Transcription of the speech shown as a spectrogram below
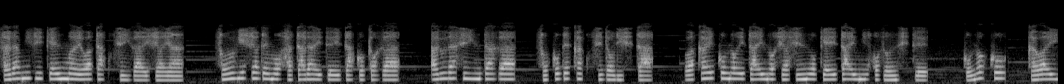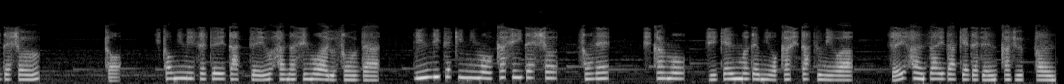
さらに事件前はタクシー会社や、葬儀社でも働いていたことが、あるらしいんだが、そこで隠し撮りした、若い子の遺体の写真を携帯に保存して、この子、可愛いでしょう？と、人に見せていたっていう話もあるそうだ。倫理的にもおかしいでしょ、それ。しかも、事件までに犯した罪は、性犯罪だけで前科10犯。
